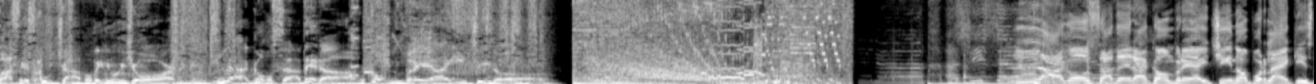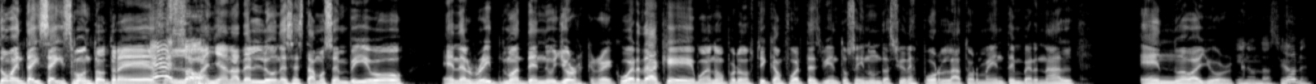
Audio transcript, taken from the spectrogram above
más escuchado de New York. La gozadera con Brea y Chino. gozadera con Brea y Chino por la X96.3. En la mañana del lunes estamos en vivo en el ritmo de New York. Recuerda que, bueno, pronostican fuertes vientos e inundaciones por la tormenta invernal en Nueva York. Inundaciones.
